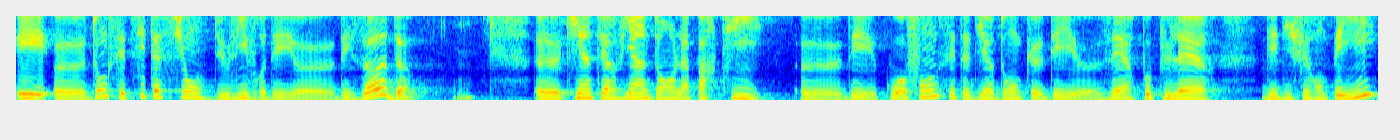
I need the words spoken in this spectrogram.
Et donc cette citation du livre des, des odes, qui intervient dans la partie des guofeng, c'est-à-dire donc euh, des euh, airs populaires des différents pays,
